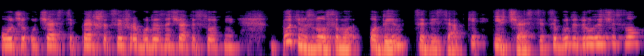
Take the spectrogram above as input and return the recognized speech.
отже, у часті перша цифра буде означати сотні. Потім зносимо 1, це десятки, і в часті це буде друге число.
